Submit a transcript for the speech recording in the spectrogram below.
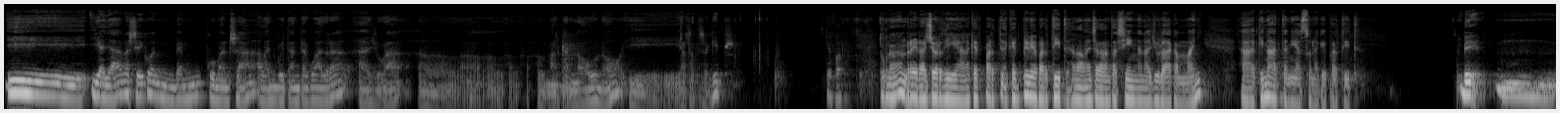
I, i allà va ser quan vam començar, a l'any 84, a jugar al, al, al Mercat Nou no? I, i els altres equips. Que fort. Tornant enrere, Jordi, en aquest, part, aquest primer partit de l'any 75 en el Jura de Campmany, eh, quina edat tenies tu en aquell partit? Bé, mmm,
